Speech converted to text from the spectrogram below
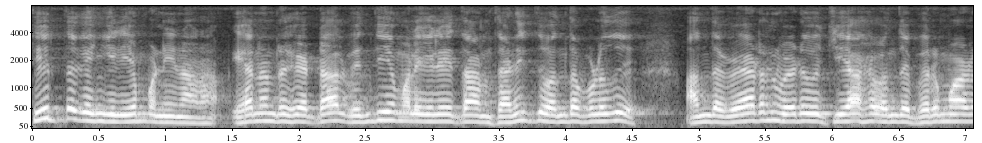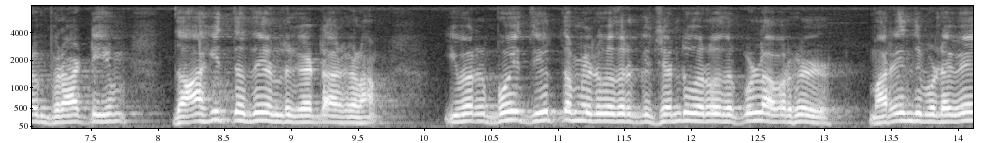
தீர்த்த கங்கிரியம் பண்ணினாராம். ஏனென்று கேட்டால் வெந்தியமலையிலே தான் தனித்து வந்த பொழுது அந்த வேடன் வேடுவச்சியாக வந்த பெருமாளும் பிராட்டியும் தாகித்தது என்று கேட்டார்களாம். இவர் போய் தீர்த்தம் இடுவதற்கு சென்று வருவதற்குள் அவர்கள் மறைந்து விடவே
